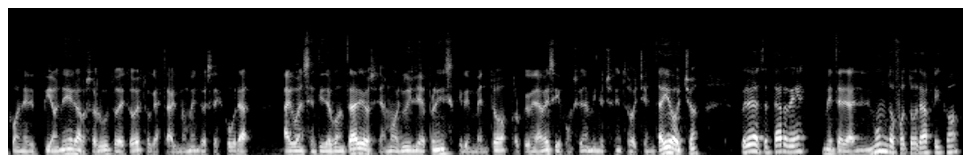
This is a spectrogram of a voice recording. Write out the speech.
con el pionero absoluto de todo esto que hasta el momento se descubra algo en sentido contrario, se llamó Louis Le Prince, que lo inventó por primera vez y funcionó en 1888, pero era tratar de meter en el mundo fotográfico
